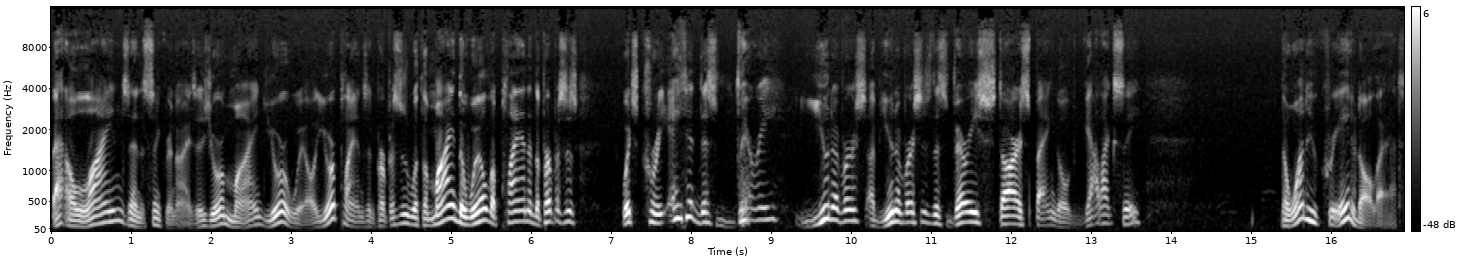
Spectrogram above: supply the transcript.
That aligns and synchronizes your mind, your will, your plans and purposes with the mind, the will, the plan, and the purposes which created this very universe of universes, this very star spangled galaxy. The one who created all that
